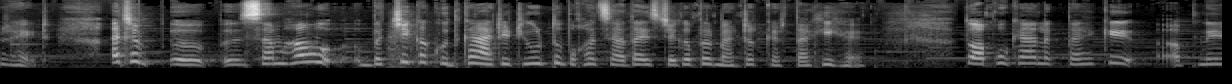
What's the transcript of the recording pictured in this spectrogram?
राइट अच्छा समहाउ बच्चे का खुद का एटीट्यूड तो बहुत ज़्यादा इस जगह पर मैटर करता ही है। तो आपको क्या लगता है कि अपने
